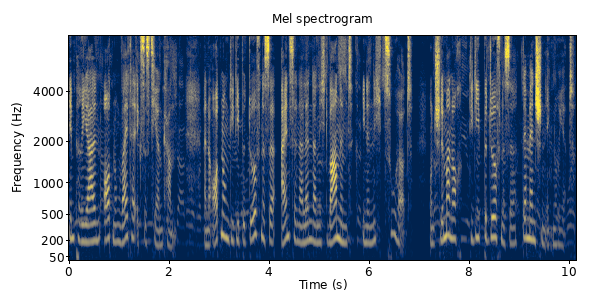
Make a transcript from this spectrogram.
imperialen Ordnung weiter existieren kann. Eine Ordnung, die die Bedürfnisse einzelner Länder nicht wahrnimmt, ihnen nicht zuhört und schlimmer noch, die die Bedürfnisse der Menschen ignoriert.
